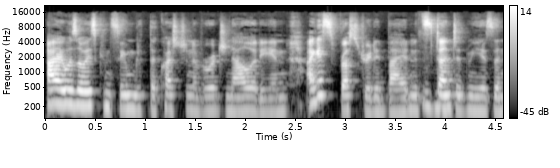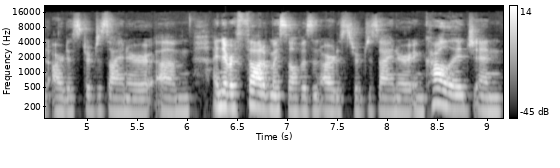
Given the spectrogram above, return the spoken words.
I was always consumed with the question of originality and I guess frustrated by it and it mm-hmm. stunted me as an artist or designer. Um, I never thought of myself as an artist or designer in college and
